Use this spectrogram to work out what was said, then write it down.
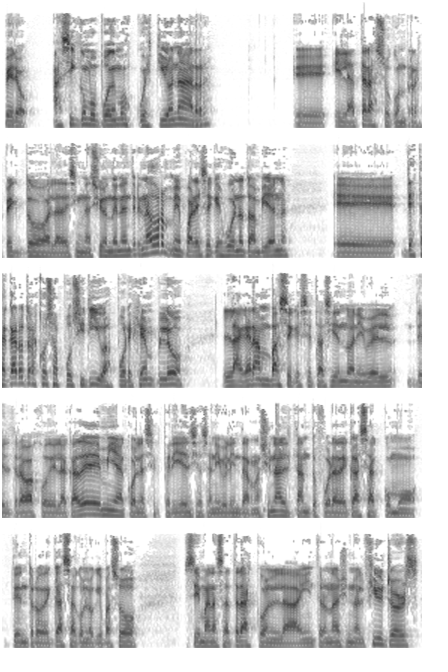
pero así como podemos cuestionar eh, el atraso con respecto a la designación del entrenador, me parece que es bueno también eh, destacar otras cosas positivas, por ejemplo, la gran base que se está haciendo a nivel del trabajo de la academia, con las experiencias a nivel internacional, tanto fuera de casa como dentro de casa, con lo que pasó semanas atrás con la International Futures,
